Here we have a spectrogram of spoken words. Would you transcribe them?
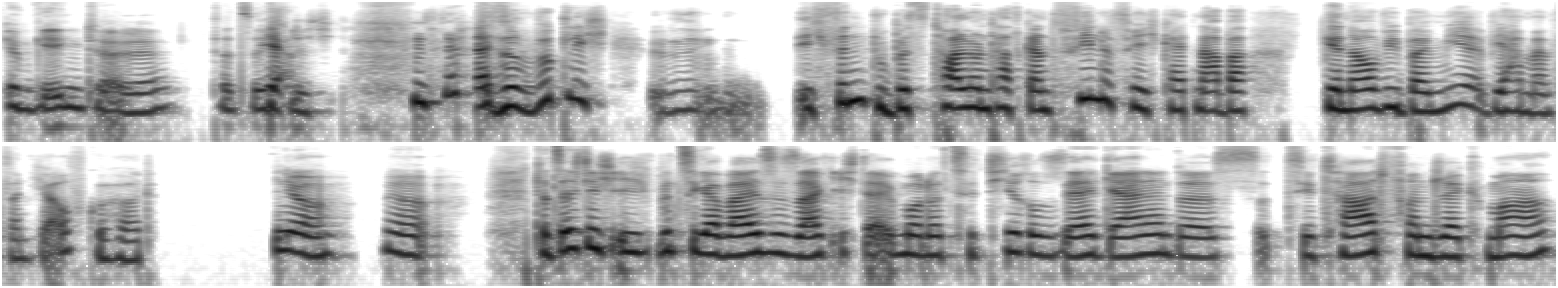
Im Gegenteil, ja, tatsächlich. Ja. Also wirklich, äh, ich finde, du bist toll und hast ganz viele Fähigkeiten, aber genau wie bei mir, wir haben einfach nicht aufgehört. Ja, ja. Tatsächlich, ich, witzigerweise sage ich da immer oder zitiere sehr gerne das Zitat von Jack Ma,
